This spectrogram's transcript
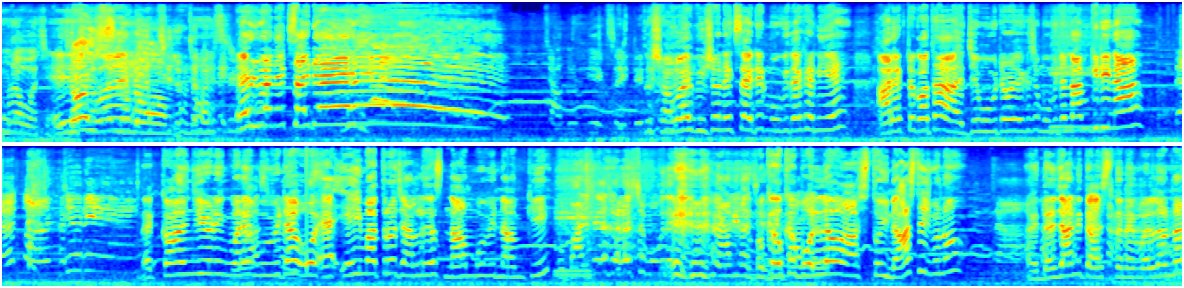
আমরাও আছি। এভরিওয়ান এক্সাইটেড তো সবাই ভীষণ এক্সাইটেড মুভি দেখা নিয়ে। আর একটা কথা যে মুভিটা আমরা দেখেছি মুভিটার নাম কি না কনজিউরিং মানে মুভিটা ও এই মাত্র জানলে জাস্ট নাম মুভির নাম কি? ওকে ওকে বললেও আসতোই না। আসতিস বোনো জানি তো আসতো না। আমি বললাম না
